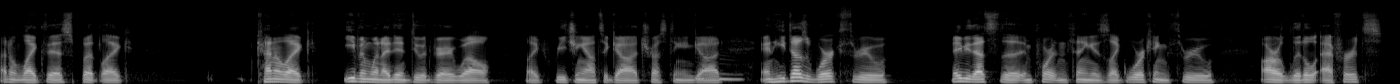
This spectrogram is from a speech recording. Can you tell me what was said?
I don't like this, but like, kind of like even when I didn't do it very well, like reaching out to God, trusting in God mhm. and he does work through maybe that's the important thing is like working through our little efforts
